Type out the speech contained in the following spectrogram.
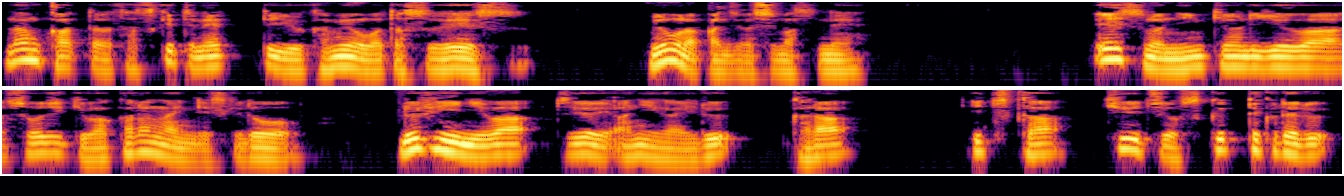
何かあったら助けてねっていう紙を渡すエース。妙な感じがしますね。エースの人気の理由は正直わからないんですけど、ルフィには強い兄がいるから、いつか窮地を救ってくれる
